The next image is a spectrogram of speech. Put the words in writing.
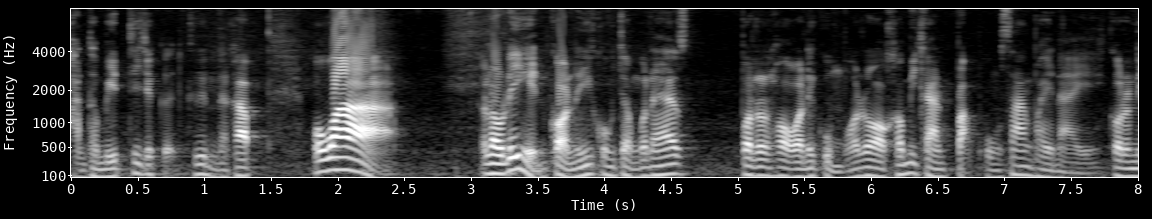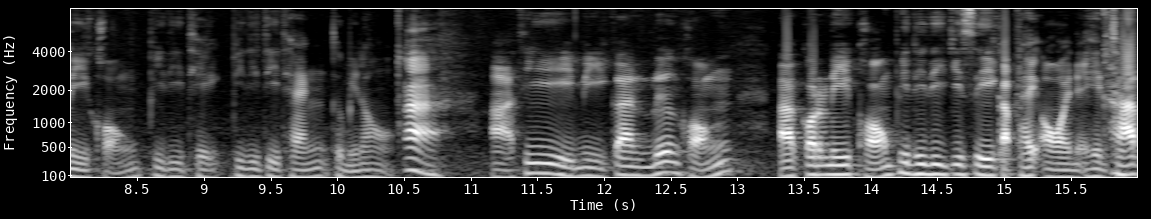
พันธมิตรที่จะเกิดขึ้นนะครับ เพราะว่าเราได้เห็นก่อนนี้คงจำกันนะฮะปตทในกลุ่มปตทเขามีการปรับโครงสร้างภายใน กรณีของ PTT PTT Tank Terminal อ่าอ่าที่มีการเรื่องของอากรณีของ PTTGC กับไทยออยเนี่ยเห็นครับชัด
